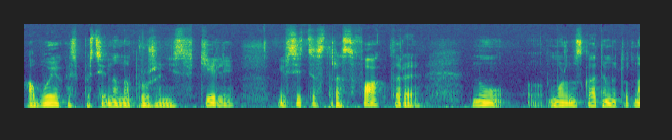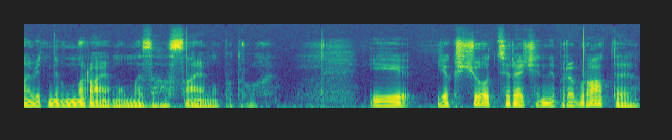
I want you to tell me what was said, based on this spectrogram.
або якась постійна напруженість в тілі. І всі ці стрес-фактори, ну, можна сказати, ми тут навіть не вмираємо, ми згасаємо потрохи. І якщо ці речі не прибрати,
